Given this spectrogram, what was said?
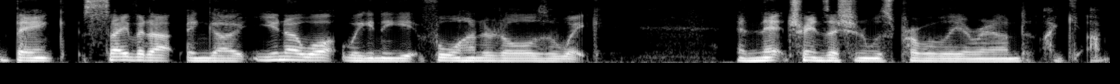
bank, save it up, and go. You know what? We're going to get four hundred dollars a week, and that transition was probably around. I, I'm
